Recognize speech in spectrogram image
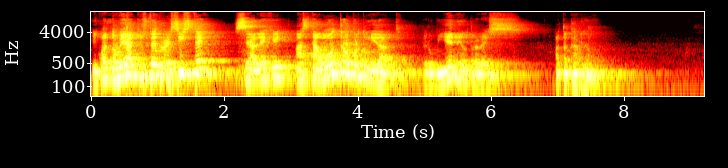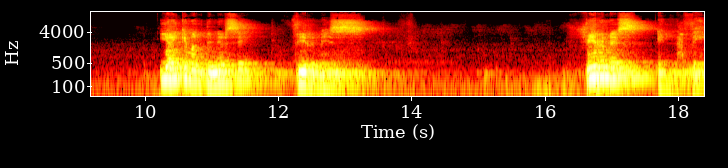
y cuando vea que usted resiste, se aleje hasta otra oportunidad, pero viene otra vez a atacarlo. Y hay que mantenerse firmes, firmes en la fe,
